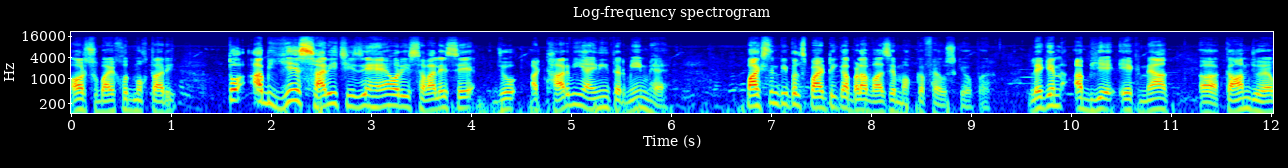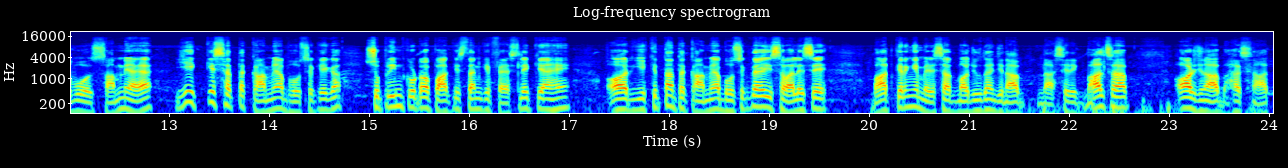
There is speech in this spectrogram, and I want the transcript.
और सुबह खुद मुख्तारी। तो अब ये सारी चीज़ें हैं और इस हवाले से जो अठारहवीं आइनी तरमीम है पाकिस्तान पीपल्स पार्टी का बड़ा वाज मौक़ है उसके ऊपर। लेकिन अब ये एक नया आ, काम जो है वो सामने आया। ये किस हद तक कामयाब हो सकेगा? सुप्रीम कोर्ट ऑफ़ पाकिस्तान के फ़ैसले क्या हैं? और ये कितना तक कामयाब हो सकता है? इस हवाले से बात करेंगे। मेरे साथ मौजूद हैं जनाब नासिर इकबाल साहब और जनाब हसनात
